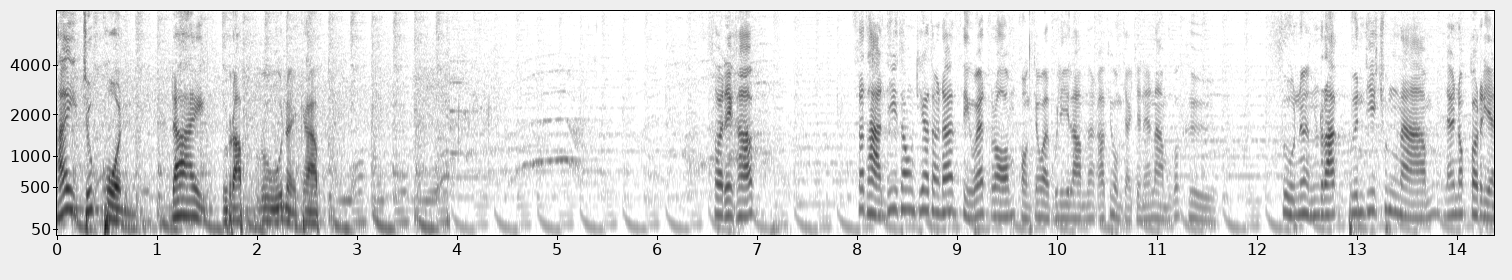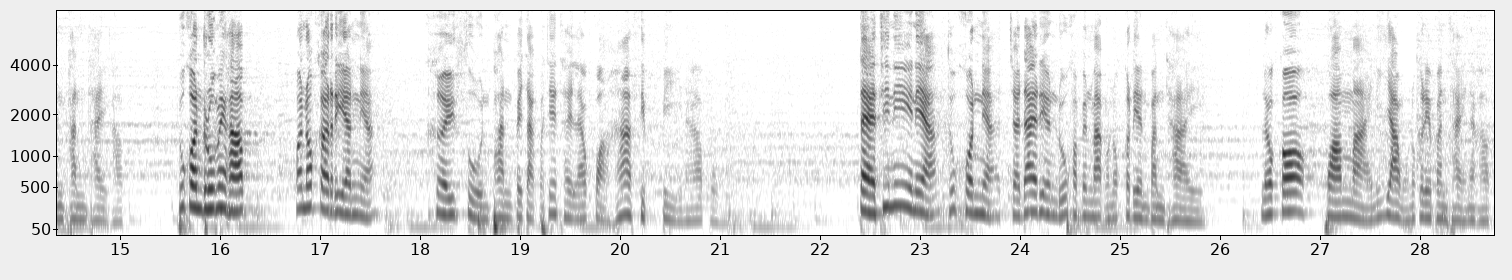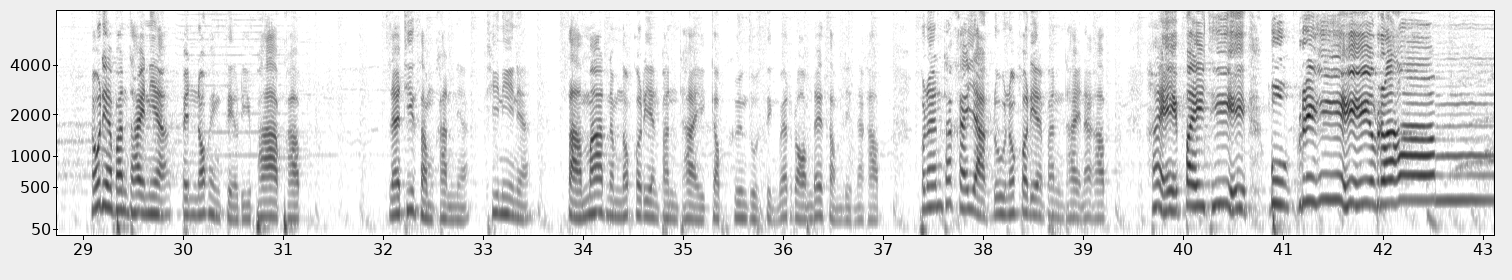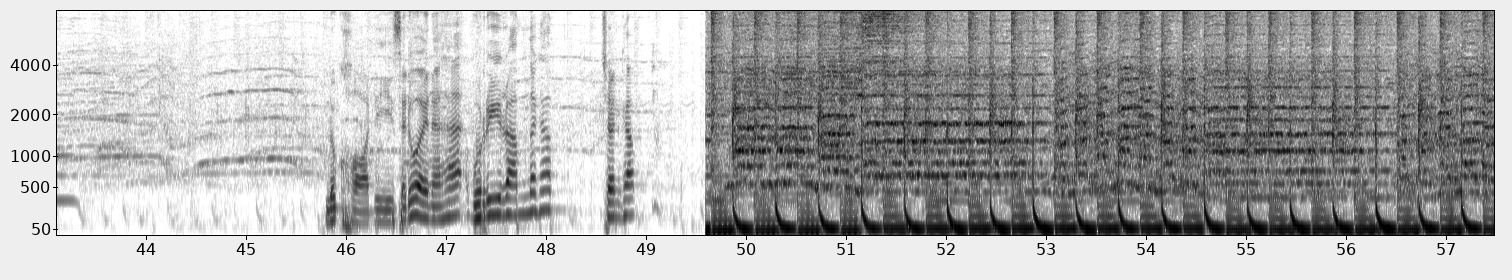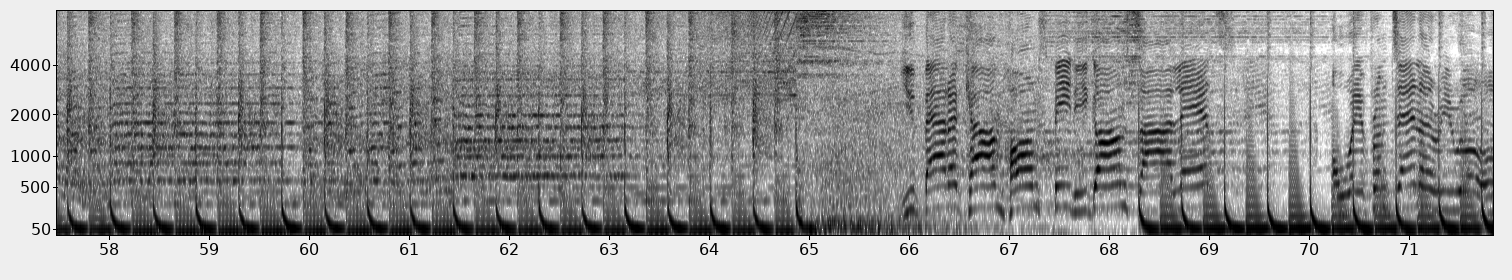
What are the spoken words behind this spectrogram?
ให้ทุกคน ได้รับรู้หน่อยครับ สวัสดีครับ สถานที่ท่องเที่ยวทางด้านสิ่งแวดล้อมของจังหวัดบุรีรัมย์นะครับ ที่ผมอยากจะแนะนำก็คือ ศูนย์อนุรักษ์พื้นที่ชุ่มน้ำและนกกระเรียนพันธุ์ไทยครับ ทุกคนรู้ไหมครับ ว่านกกระเรียนเนี่ยเคยสูญพันธุ์ไปจากประเทศไทยแล้วกว่า 50 ปีนะครับผม แต่ที่นี่เนี่ยทุกคนเนี่ยจะได้เรียนรู้ความเป็นมาของนกกระเรียนพันธุ์ไทย แล้วก็ความหมายนิยามของนกกระเรียนพันธุ์ไทยนะครับ นกกเรียนพันธ์ไทยเนี่ยเป็นนกแห่งเสรีภาพครับ และที่สำคัญเนี่ยที่นี่เนี่ยสามารถนำนกกระเรียนพันธ์ไทยกลับคืนสู่สิ่งแวดล้อมได้สำเร็จนะครับ เพราะฉะนั้นถ้าใครอยากดูนกกระเรียนพันธ์ไทยนะครับ ให้ไปที่บุรีรัมย์ลูกคอดีซะด้วยนะฮะบุรีรัมย์นะครับ เชิญครับ better come home, Speedy Gonzales, away from Tannery Road.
